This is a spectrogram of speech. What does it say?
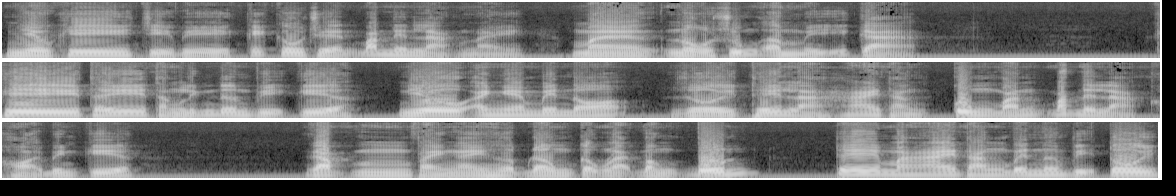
Nhiều khi chỉ vì cái câu chuyện bắt liên lạc này mà nổ súng ầm ĩ cả. Khi thấy thằng lính đơn vị kia, nhiều anh em bên đó, rồi thế là hai thằng cung bắn bắt liên lạc hỏi bên kia. Gặp ừ, phải ngày hợp đồng cộng lại bằng 4, thế mà hai thằng bên đơn vị tôi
